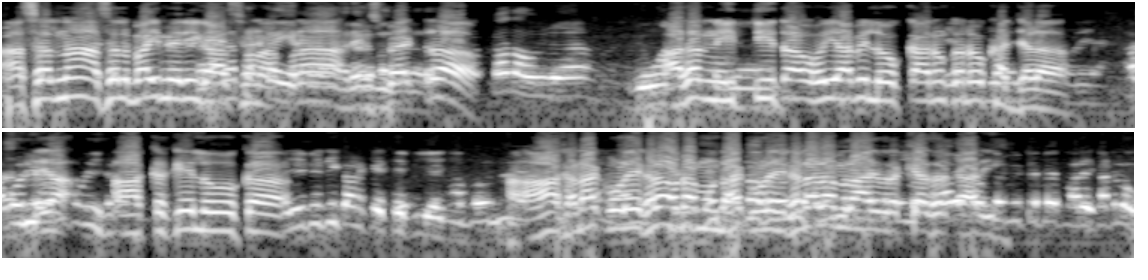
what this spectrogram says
ਅਸਲ ਨਾ ਅਸਲ ਬਾਈ ਮੇਰੀ ਗੱਲ ਸੁਣ ਆਪਣਾ ਇੰਸਪੈਕਟਰ ਕਦ ਹੋ ਗਿਆ। ਅਸਲ ਨੀਤੀ ਤਾਂ ਉਹੀ ਆ ਵੀ ਲੋਕਾਂ ਨੂੰ ਕਰੋ ਖੱਜਲ। ਤੇ ਅੱਕ ਕੇ ਲੋਕ ਅਜੇ ਵੀ ਦੀ ਕਣਕ ਇੱਥੇ ਪਈ ਹੈ ਜੀ। ਆ ਖੜਾ ਕੋਲੇ ਖੜਾ ਉਹਦਾ ਮੁੰਡਾ ਕੋਲੇ ਖੜਾ ਉਹਦਾ ਮੁਲਾਜ਼ਮ ਰੱਖਿਆ ਸਰਕਾਰੀ। ਮੀਟਰ ਤੇ ਮਾਰੇ ਕੱਢ ਲਓ।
